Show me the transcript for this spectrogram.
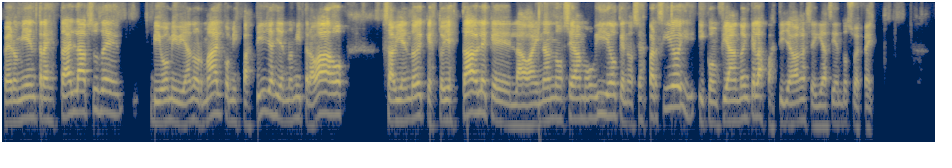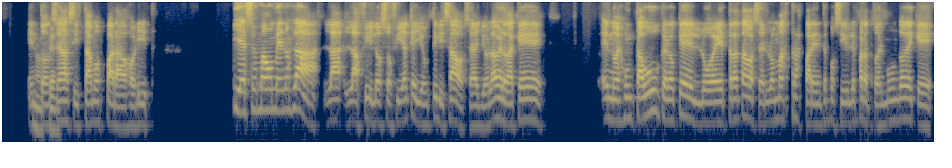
Pero mientras está el lapsus de vivo mi vida normal, con mis pastillas, yendo a mi trabajo, sabiendo de que estoy estable, que la vaina no se ha movido, que no se ha esparcido y, y confiando en que las pastillas van a seguir haciendo su efecto. Entonces así estamos parados ahorita. Y eso es más o menos la, la, la filosofía que yo he utilizado. O sea, yo la verdad que eh, no es un tabú, creo que lo he tratado de hacer lo más transparente posible para todo el mundo de que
